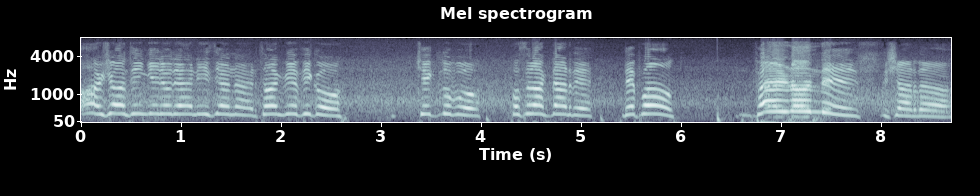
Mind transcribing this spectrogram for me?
Arjantin geliyor değerli izleyenler. Tagliafico. Çekti topu. Pasını aktardı. De Paul. Fernandes dışarıda.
